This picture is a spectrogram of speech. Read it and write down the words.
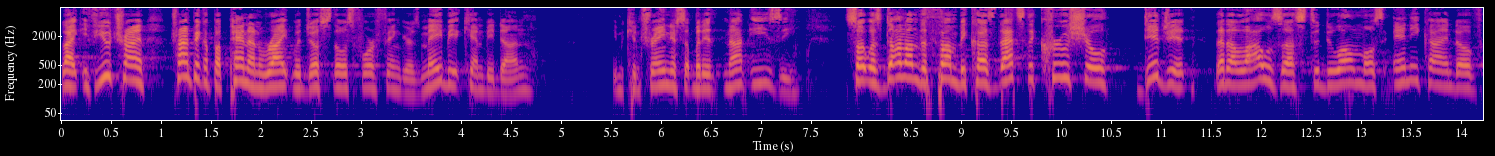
Like if you try and try and pick up a pen and write with just those four fingers, maybe it can be done. You can train yourself, but it's not easy. So it was done on the thumb because that's the crucial digit that allows us to do almost any kind of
